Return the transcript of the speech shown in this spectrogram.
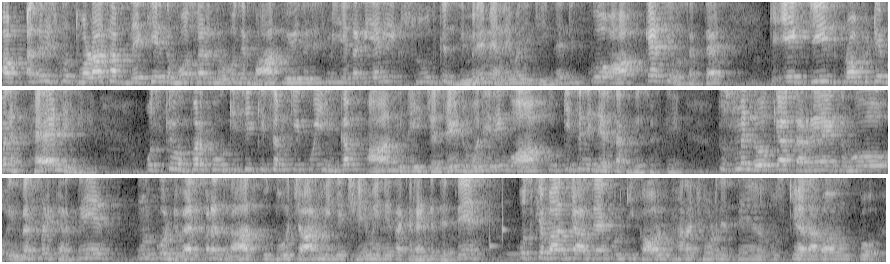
अब अगर इसको थोड़ा सा आप देखें तो बहुत सारे लोगों से बात भी हुई थी, जिसमें यह था कि यार, ये एक सूद के ज़िमरे में आने वाली चीज़ है, जिसको आप कैसे हो सकता है कि एक चीज़ प्रॉफिटेबल है नहीं है? उसके ऊपर कोई किसी किस्म की कोई इनकम आ नहीं रही जनरेट हो नहीं रही, वो आपको कितनी देर तक दे सकते हैं? तो उसमें लोग क्या कर रहे हैं कि वो इन्वेस्टमेंट करते हैं, उनको डेवलपर्स रात को दो, चार महीने छः महीने तक रेंट देते हैं, उसके बाद क्या होता है कि उनकी कॉल उठाना छोड़ देते हैं, उसके अलावा उनको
